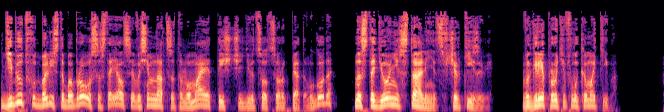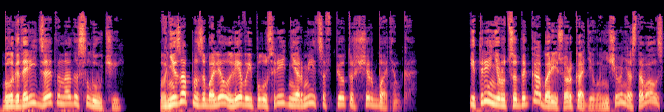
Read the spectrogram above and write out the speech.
Дебют футболиста Боброва состоялся 18 мая 1945 года на стадионе Сталинец в Черкизове в игре против Локомотива. Благодарить за это надо случай. Внезапно заболел левый полусредний армейцев Петр Щербатенко и тренеру ЦДК Борису Аркадьеву ничего не оставалось,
